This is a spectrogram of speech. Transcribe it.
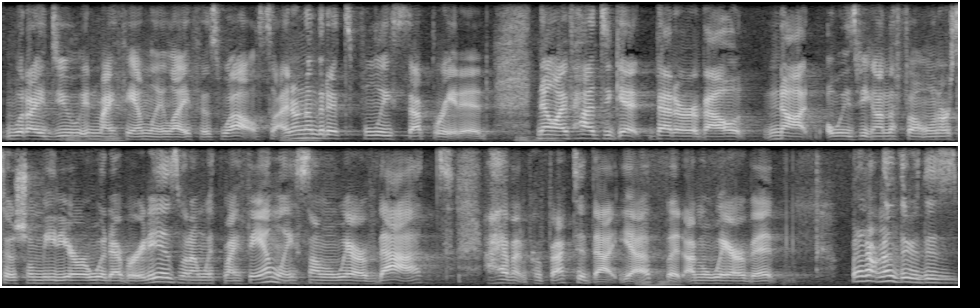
what I do in my mm-hmm. family life as well. So I don't know mm-hmm. that it's fully separated. Now, I've had to get better about not always being on the phone or social media or whatever it is when I'm with my family, so I'm aware of that. I haven't perfected that yet, but I'm aware of it. But I don't know there's this,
